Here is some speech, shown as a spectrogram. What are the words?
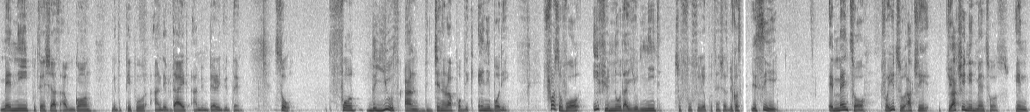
Many potentials have gone with the people and they've died and been buried with them. So, for the youth and the general public, anybody, first of all, if you know that you need to fulfill your potentials, because you see, a mentor, for you to actually, you actually need mentors in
